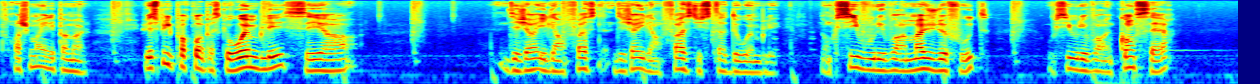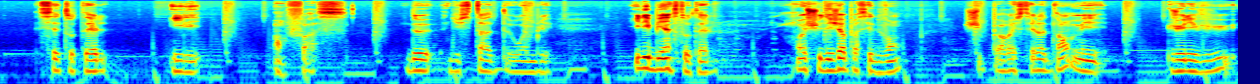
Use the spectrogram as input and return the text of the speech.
Franchement, il est pas mal. Je explique pourquoi, parce que Wembley, c'est à déjà il est en face, déjà il est en face du stade de Wembley. Donc si vous voulez voir un match de foot ou si vous voulez voir un concert, cet hôtel, il est en face du stade de Wembley. Il est bien cet hôtel. Moi, je suis déjà passé devant. Je suis pas resté là-dedans, mais je l'ai vu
